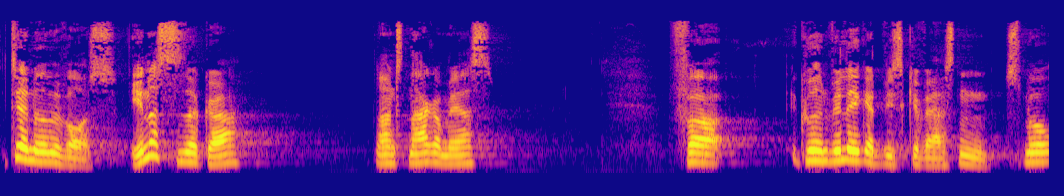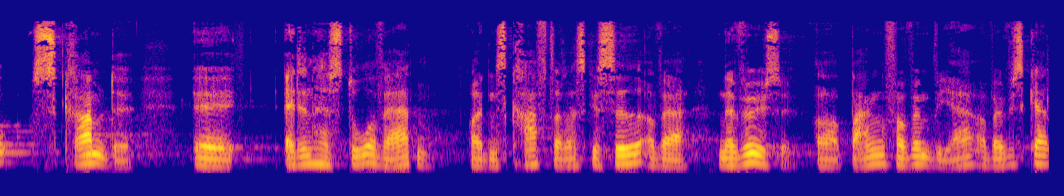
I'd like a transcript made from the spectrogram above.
Det har noget med vores inderside at gøre, når han snakker med os. For Gud han vil ikke, at vi skal være sådan små, skræmte øh, af den her store verden og af dens kræfter, der skal sidde og være nervøse og bange for, hvem vi er og hvad vi skal.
